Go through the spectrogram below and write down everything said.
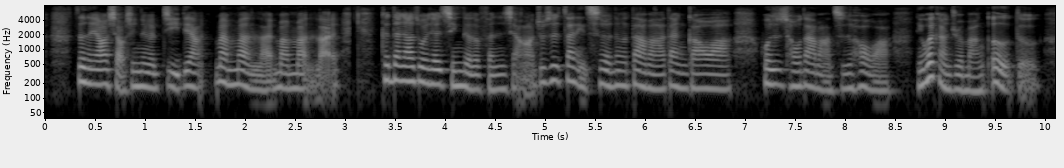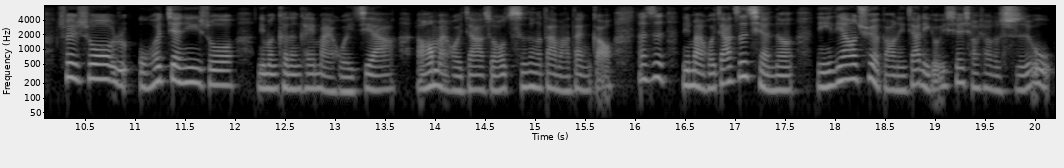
真的要小心那个剂量，慢慢来，慢慢来，跟大家做一些心得的分享啊，就是在你吃了那个大麻蛋糕啊，或是抽大麻之后啊，你会感觉蛮饿的，所以说，我会建议说，你们可能可以买回家，然后买回家的时候吃那个大麻蛋糕。但是你买回家之前呢，你一定要确保你家里有一些小小的食物，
